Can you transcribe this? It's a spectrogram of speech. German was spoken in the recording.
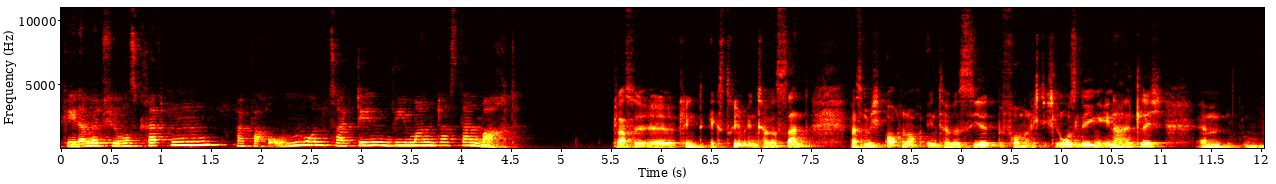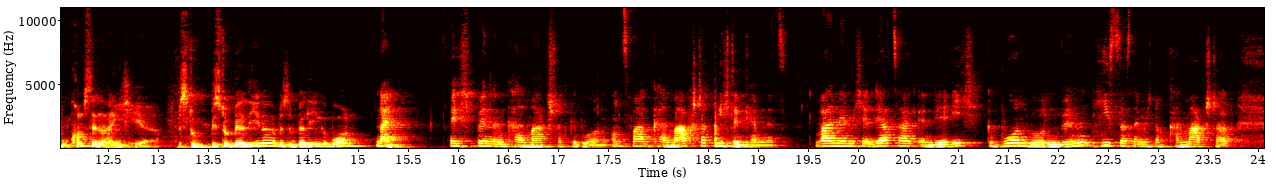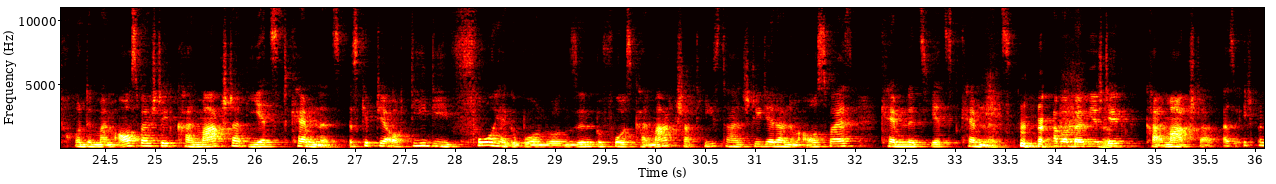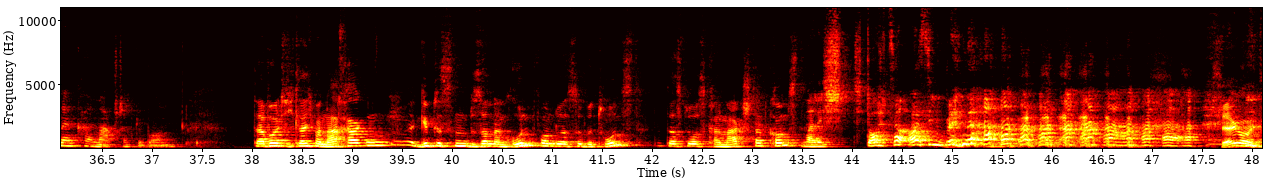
gehe damit Führungskräften einfach um und zeige denen, wie man das dann macht. Klasse, äh, klingt extrem interessant. Was mich auch noch interessiert, bevor wir richtig loslegen, inhaltlich, ähm, wo kommst du denn eigentlich her? Bist du, bist du Berliner? Bist du in Berlin geboren? Nein, ich bin in Karl-Marx-Stadt geboren. Und zwar in Karl-Marx-Stadt, nicht in Chemnitz. Weil nämlich in der Zeit, in der ich geboren worden bin, hieß das nämlich noch Karl-Marx-Stadt. Und in meinem Ausweis steht Karl-Marx-Stadt, jetzt Chemnitz. Es gibt ja auch die, die vorher geboren worden sind, bevor es Karl-Marx-Stadt hieß. Da steht ja dann im Ausweis Chemnitz, jetzt Chemnitz. Aber bei mir steht Karl-Marx-Stadt. Also ich bin in Karl-Marx-Stadt geboren. Da wollte ich gleich mal nachhaken. Gibt es einen besonderen Grund, warum du das so betonst, dass du aus Karl-Marx-Stadt kommst? Weil ich stolzer Ossi bin. Sehr gut.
